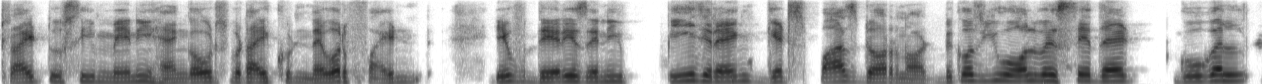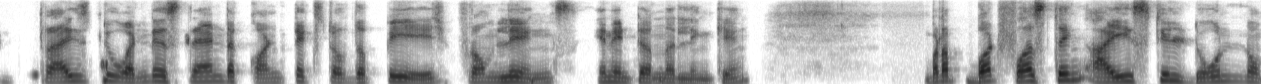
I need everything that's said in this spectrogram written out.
tried to see many Hangouts, but I could never find if there is any page rank gets passed or not. Because you always say that Google tries to understand the context of the page from links in internal linking. But but first thing, I still don't know.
